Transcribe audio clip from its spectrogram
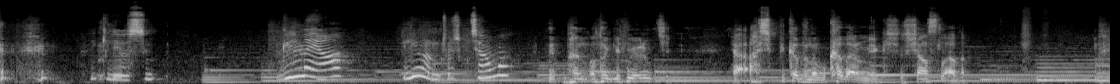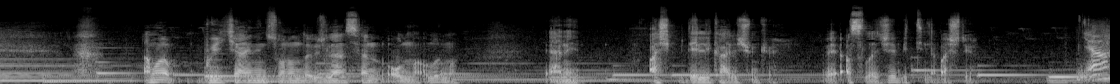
ne gülüyorsun? Gülme ya. Biliyorum çocukça ama. ben ona gülmüyorum ki. Ya aşk bir kadına bu kadar mı yakışır? Şanslı adam. ama bu hikayenin sonunda üzülen sen olma olur mu? Yani aşk bir delilik hali çünkü. Ve asıl acı bittiğinde başlıyor. Ya.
